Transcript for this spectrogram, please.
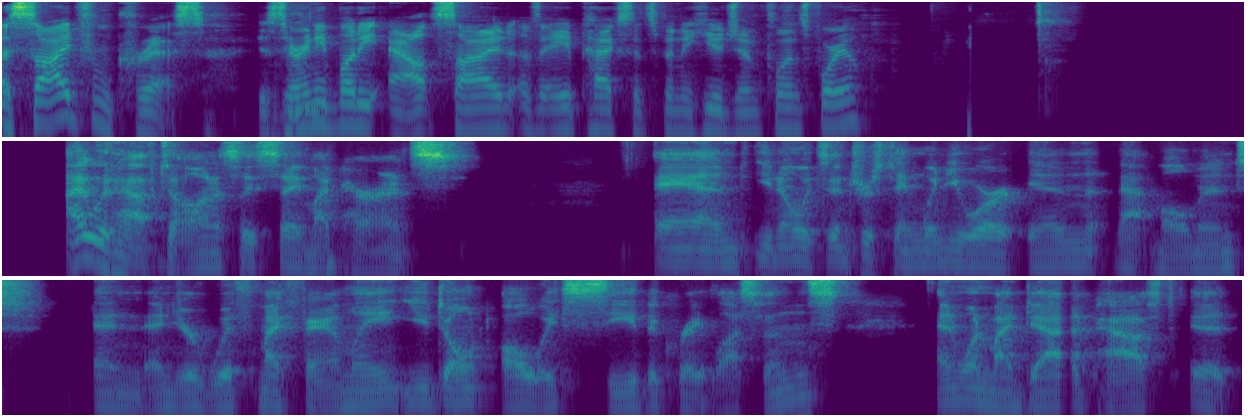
Aside from Chris, is there mm-hmm. anybody outside of Apex that's been a huge influence for you? I would have to honestly say my parents. And you know, it's interesting when you are in that moment and and you're with my family, you don't always see the great lessons. And when my dad passed, it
